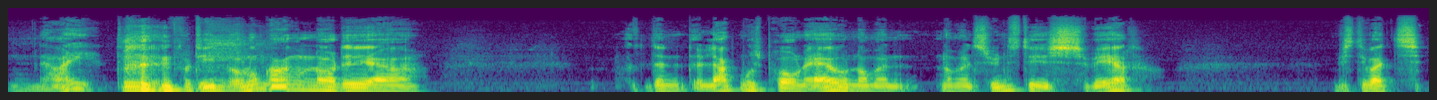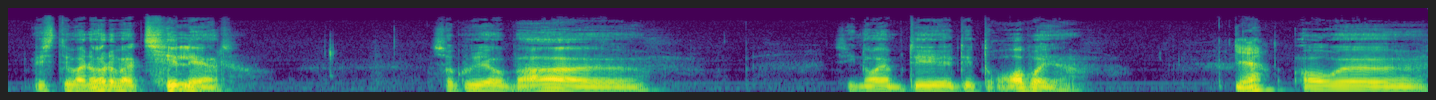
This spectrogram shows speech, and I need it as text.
nej, det, fordi nogle gange, når det er... Den lakmusprøven er jo, når man, når man synes, det er svært. Hvis det var, hvis det var noget, der var tillært, så kunne jeg jo bare øh, sige, at det, det dropper jeg. Ja, Og, øh,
